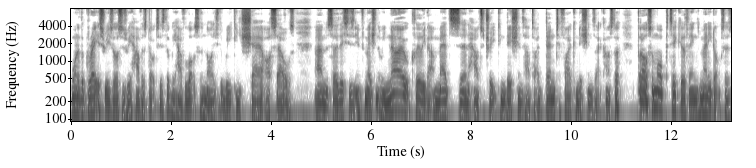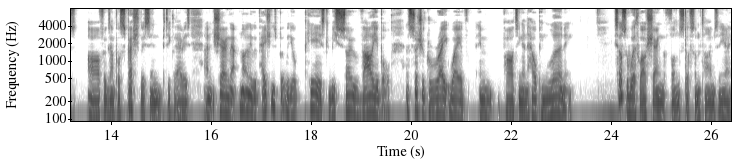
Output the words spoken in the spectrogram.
one of the greatest resources we have as doctors that we have lots of knowledge that we can share ourselves. Um, so this is information that we know clearly about medicine, how to treat conditions, how to identify conditions, that kind of stuff. But also more particular things. Many doctors are, for example, specialists in particular areas, and sharing that not only with patients but with your peers can be so valuable and such a great way of imparting and helping learning it's also worthwhile sharing the fun stuff sometimes. You know,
